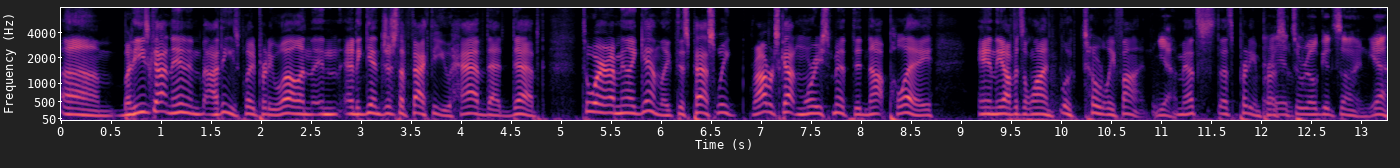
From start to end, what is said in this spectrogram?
Um, but he's gotten in, and I think he's played pretty well. And, and and again, just the fact that you have that depth to where I mean, again, like this past week, Robert Scott and Maurice Smith did not play, and the offensive line looked totally fine. Yeah. I mean that's that's pretty impressive. It's a real good sign. Yeah.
